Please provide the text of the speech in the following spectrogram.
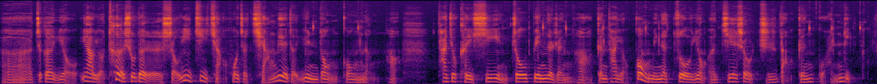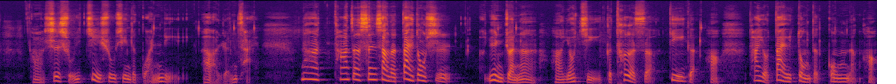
呃，这个有要有特殊的手艺技巧或者强烈的运动功能哈，它就可以吸引周边的人哈，跟他有共鸣的作用而接受指导跟管理啊，是属于技术性的管理啊人才。那他这身上的带动是。运转呢，哈，有几个特色。第一个，哈，它有带动的功能，哈，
